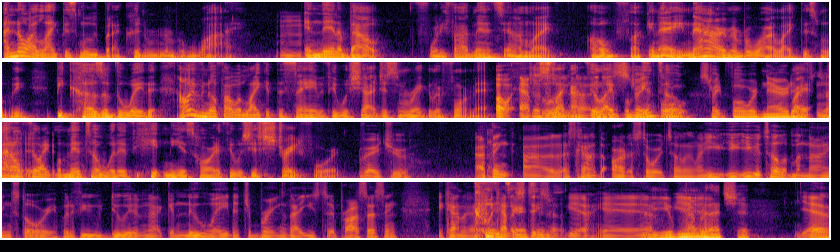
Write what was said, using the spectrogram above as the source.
I know I like this movie, but I couldn't remember why. Mm. And then about 45 minutes in, I'm like, oh fucking a! Now I remember why I like this movie because of the way that I don't even know if I would like it the same if it was shot just in regular format. oh, absolutely. Just like I feel like Memento- straightforward, straightforward narrative. Right. No, I don't it- feel like Memento would have hit me as hard if it was just straightforward. very true. I think uh, that's kind of the art of storytelling. Like you, you, you could tell a benign story, but if you do it in like a new way that your brain's not used to processing, it kind of, it kind of sticks. With, yeah, yeah, Yeah, you remember yeah. that shit. Yeah,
